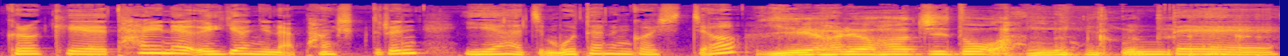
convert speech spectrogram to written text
그렇기에 타인의 의견이나 방식들은 이해하지 못하는 것이죠. 이해하려 하지도 않는 것 네.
